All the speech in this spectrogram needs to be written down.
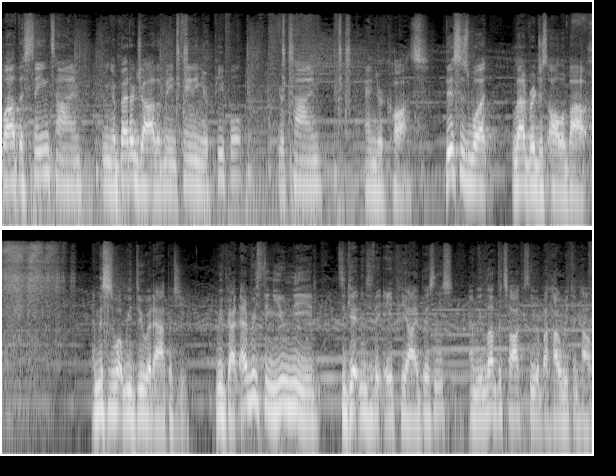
while at the same time doing a better job of maintaining your people, your time, and your costs. This is what leverage is all about. And this is what we do at Apigee. We've got everything you need to get into the API business, and we'd love to talk to you about how we can help.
